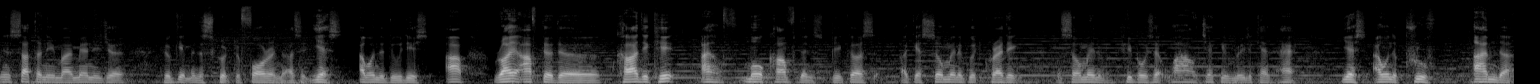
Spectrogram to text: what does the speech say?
And suddenly my manager to give me the script to foreign. I said, yes, I want to do this. Uh, right after the Karate Kid, I have more confidence because I get so many good credit. And so many people said, wow, Jackie really can act. Yes, I want to prove I'm the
